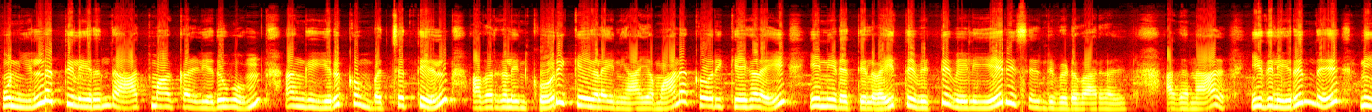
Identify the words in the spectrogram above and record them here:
உன் இல்லத்தில் இருந்த ஆத்மாக்கள் எதுவும் அங்கு இருக்கும் பட்சத்தில் அவர்களின் கோரிக்கைகளை நியாயமான கோரிக்கைகளை என்னிடத்தில் வைத்துவிட்டு வெளியேறி சென்று விடுவார்கள். அதனால் இதில் இருந்து நீ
